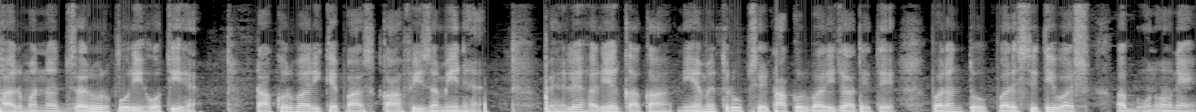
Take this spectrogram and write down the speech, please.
हर मन्नत ज़रूर पूरी होती है। ठाकुर बारी के पास काफ़ी ज़मीन है। पहले हरियर काका नियमित रूप से ठाकुर बारी जाते थे, परंतु परिस्थितिवश अब उन्होंने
